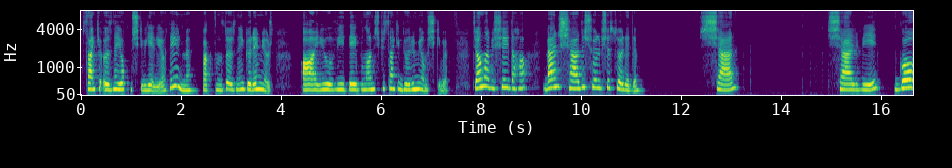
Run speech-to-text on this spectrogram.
Sanki özne yokmuş gibi geliyor değil mi? Baktığımızda özneyi göremiyoruz. I, you, we, they bunların hiçbir sanki görünmüyormuş gibi. Canlar bir şey daha. Ben shall'de şöyle bir şey söyledim. Shall shall we go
